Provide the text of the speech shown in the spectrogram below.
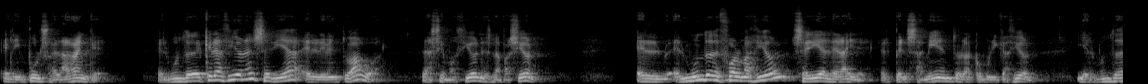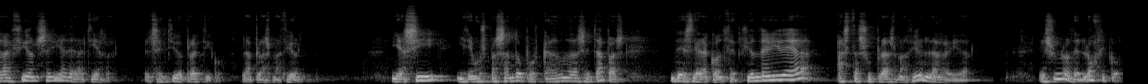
el impulso, el arranque. El mundo de creaciones sería el elemento agua, las emociones, la pasión El, mundo de formación sería el del aire, el pensamiento, la comunicación. Y el mundo de la acción sería de la tierra, el sentido práctico, la plasmación. Y así iremos pasando por cada una de las etapas, desde la concepción de la idea hasta su plasmación en la realidad. Es un orden lógico,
